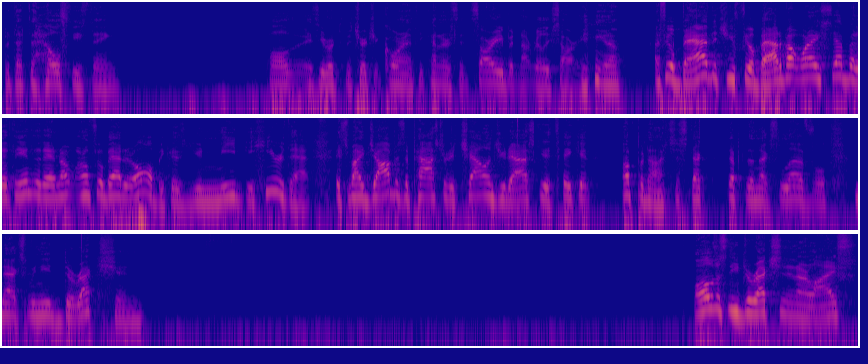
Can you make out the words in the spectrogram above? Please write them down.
but that's a healthy thing. Paul, as he wrote to the church at Corinth, he kind of said, sorry, but not really sorry. you know, I feel bad that you feel bad about what I said, but at the end of the day, not, I don't feel bad at all because you need to hear that. It's my job as a pastor to challenge you, to ask you to take it up a notch, to step, step to the next level. Next, we need direction. All of us need direction in our life.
